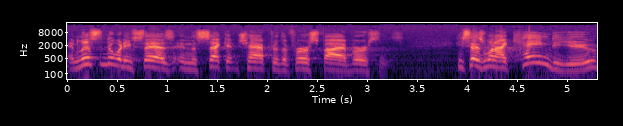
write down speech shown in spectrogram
And listen to what he says in the second chapter, the first five verses. He says, When I came to you,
